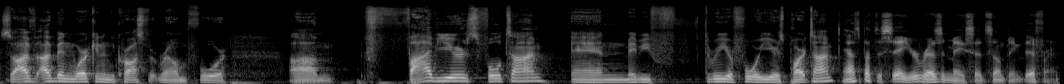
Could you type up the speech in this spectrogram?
so I've I've been working in the CrossFit realm for um, five years full time and maybe f- three or four years part time. I was about to say your resume said something different.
